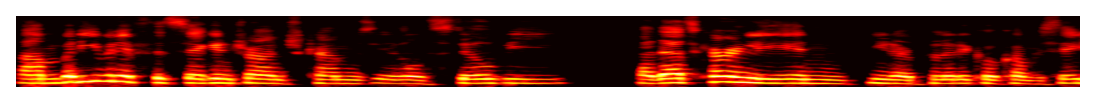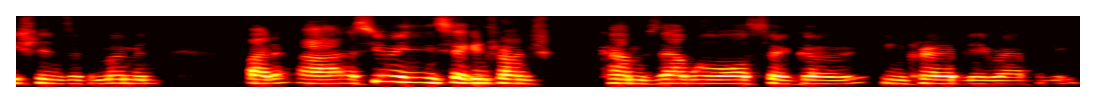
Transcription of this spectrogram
um, but even if the second tranche comes, it'll still be uh, that's currently in you know political conversations at the moment. But uh, assuming the second tranche comes, that will also go incredibly rapidly.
